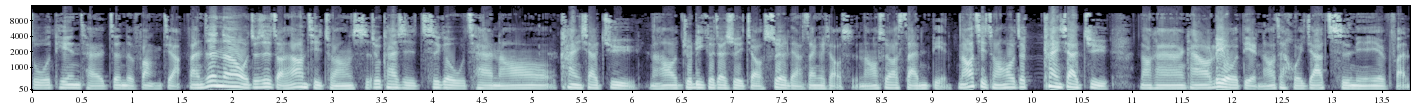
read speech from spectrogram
昨天才真的放假，反正呢，我就是早上起床是就开始吃个午餐，然后看一下剧，然后就立刻在睡觉，睡了两三个小时，然后睡到三点，然后起床后就看一下剧，然后看看看到六点，然后再回家吃年夜饭，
